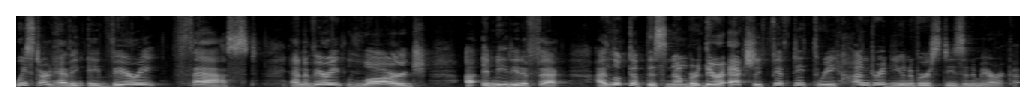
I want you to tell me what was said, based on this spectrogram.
We start having a very fast and a very large uh, immediate effect. I looked up this number. There are actually 5,300 universities in America.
